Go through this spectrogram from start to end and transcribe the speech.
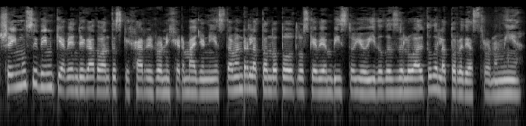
Seamus y Dean, que habían llegado antes que Harry, Ron y Hermione, estaban relatando a todos los que habían visto y oído desde lo alto de la torre de astronomía.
